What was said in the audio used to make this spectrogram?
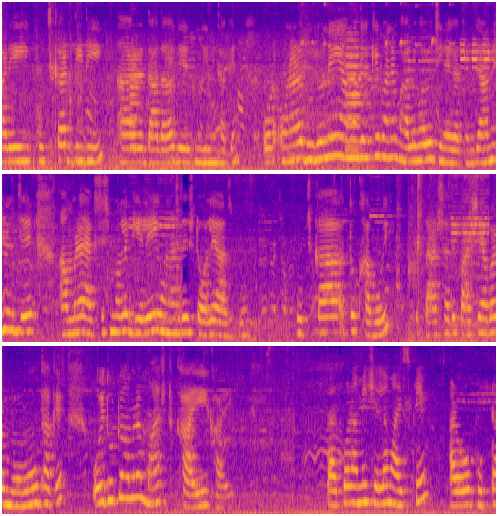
আর এই ফুচকার দিদি আর দাদা যে যিনি থাকেন ওনারা দুজনেই আমাদেরকে মানে ভালোভাবে চিনে গেছেন। জানেন যে আমরা অ্যাক্সিস মলে গেলেই ওনাদের স্টলে আসব। ফুচকা তো খাবই, তো তার সাথে পাশে আবার মোমোও থাকে। ওই দুটো আমরা মাস্ট খাইই, খাই। তারপর আমি খেলাম আইসক্রিম আর ও ভুট্টা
